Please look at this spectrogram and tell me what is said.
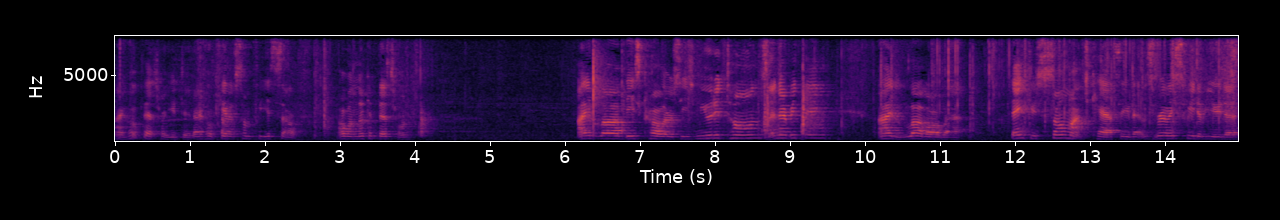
I hope that's what you did. I hope you have some for yourself. Oh, and look at this one. I love these colors, these muted tones and everything. I love all that. Thank you so much, Cassie. That was really sweet of you to,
